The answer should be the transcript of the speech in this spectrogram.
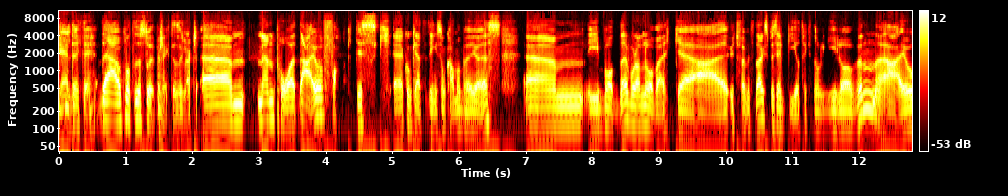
Helt riktig. Det er jo på en måte det store prosjektet, så klart. Um, men på, det er jo faktisk eh, konkrete ting som kan og bør gjøres. Um, I både hvordan lovverket er utformet i dag, spesielt bioteknologiloven, er jo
